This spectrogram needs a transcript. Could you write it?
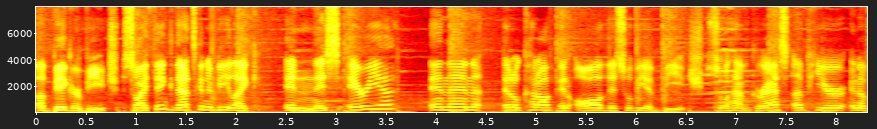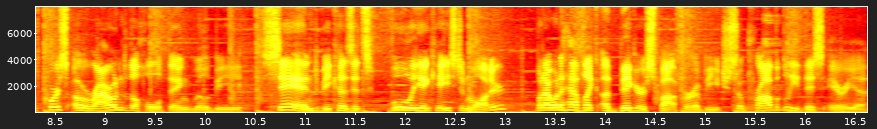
a bigger beach. So I think that's going to be like in this area and then it'll cut off and all this will be a beach. So we'll have grass up here and of course around the whole thing will be sand because it's fully encased in water but i want to have like a bigger spot for a beach. So probably this area.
